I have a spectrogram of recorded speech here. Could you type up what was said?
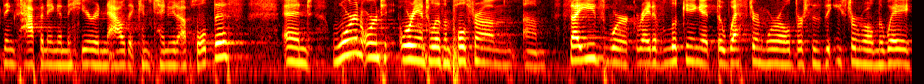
things happening in the here and now that continue to uphold this. And war and Orientalism pulls from um, Said's work, right, of looking at the Western world versus the Eastern world and the way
